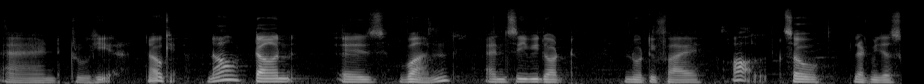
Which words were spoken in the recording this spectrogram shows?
and true here okay now turn is 1 and cv dot notify all. So let me just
